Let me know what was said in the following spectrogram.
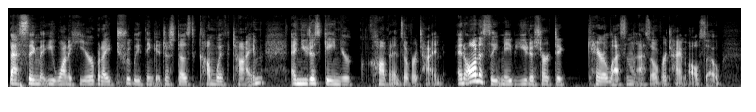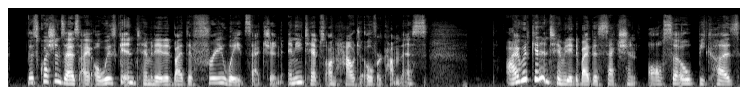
best thing that you want to hear but i truly think it just does come with time and you just gain your confidence over time and honestly maybe you just start to care less and less over time also this question says I always get intimidated by the free weight section. Any tips on how to overcome this? I would get intimidated by this section also because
